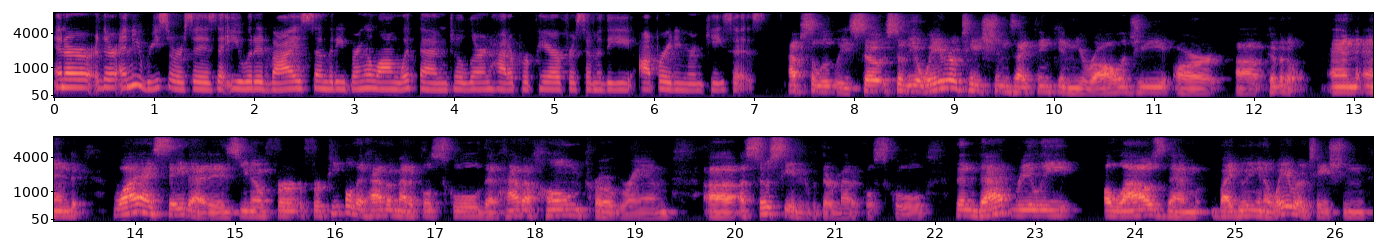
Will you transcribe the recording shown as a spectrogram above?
And are there any resources that you would advise somebody bring along with them to learn how to prepare for some of the operating room cases? Absolutely. So, so the away rotations, I think, in urology are uh, pivotal, and and why I say that is, you know, for, for people that have a medical school, that have a home program uh, associated with their medical school, then that really allows them, by doing an away rotation,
